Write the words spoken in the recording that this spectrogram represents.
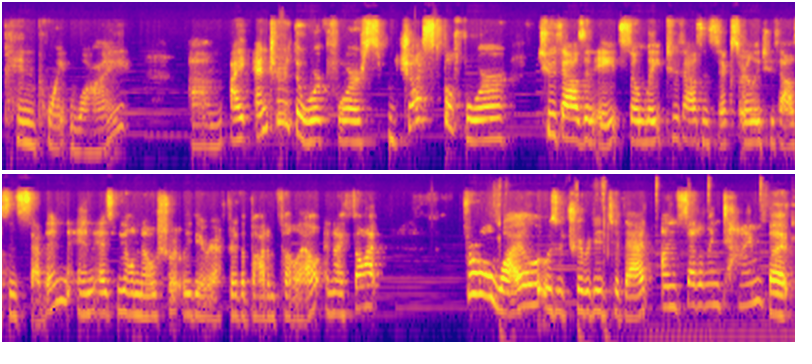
pinpoint why. Um, I entered the workforce just before 2008, so late 2006, early 2007. And as we all know, shortly thereafter, the bottom fell out. And I thought, for a while, it was attributed to that unsettling time, but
